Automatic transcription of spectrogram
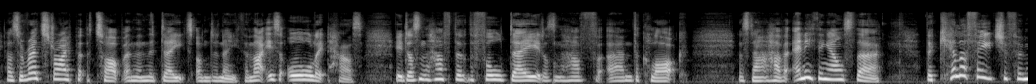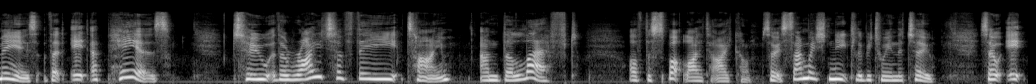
It has a red stripe at the top and then the date underneath, and that is all it has. It doesn't have the, the full day, it doesn't have um, the clock, it does not have anything else there. The killer feature for me is that it appears to the right of the time and the left of the spotlight icon. So it's sandwiched neatly between the two. So it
